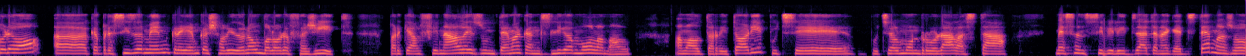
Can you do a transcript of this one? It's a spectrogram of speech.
però eh, que precisament creiem que això li dona un valor afegit, perquè al final és un tema que ens lliga molt amb el, amb el territori, potser, potser el món rural està més sensibilitzat en aquests temes o,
